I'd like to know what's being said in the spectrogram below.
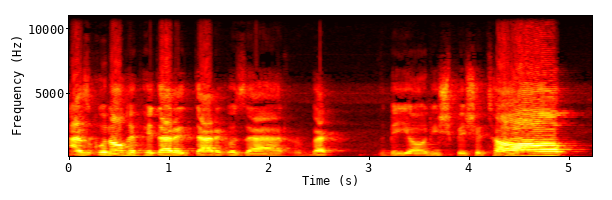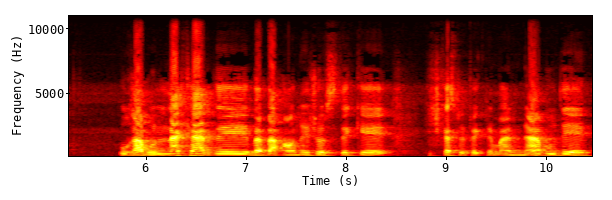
از گناه پدرت درگذر و به یاریش بشتاب او قبول نکرده و بهانه جسته که هیچکس به فکر من نبوده.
